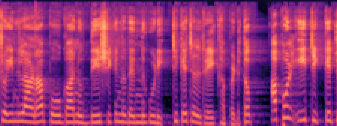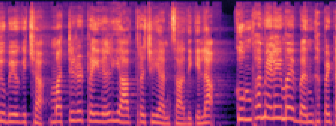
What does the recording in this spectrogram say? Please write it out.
ട്രെയിനിലാണ് പോകാൻ ഉദ്ദേശിക്കുന്നതെന്നുകൂടി ടിക്കറ്റിൽ രേഖപ്പെടുത്തും. അപ്പോൾ ഈ ടിക്കറ്റ് ഉപയോഗിച്ച മറ്റൊരു ട്രെയിനിൽ യാത്ര ചെയ്യാൻ സാധിക്കില്ല. കുംഭമേളയുമായി ബന്ധപ്പെട്ട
